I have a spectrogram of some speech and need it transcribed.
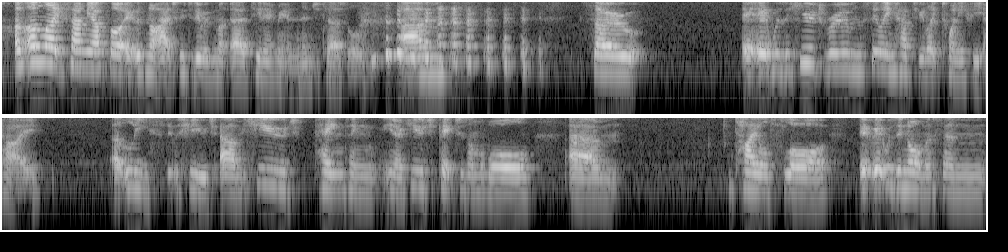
un- unlike Samuel, thought it was not actually to do with uh, Teenage Mutant Ninja Turtles. Um, so it, it was a huge room. The ceiling had to be like twenty feet high, at least. It was huge. Um, huge painting. You know, huge pictures on the wall. Um, tiled floor. It it was enormous and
